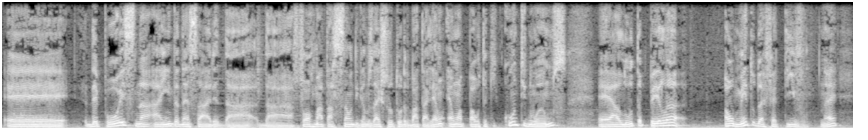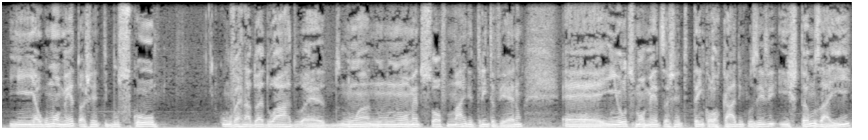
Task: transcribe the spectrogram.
É, depois, na, ainda nessa área da, da formatação, digamos, da estrutura do batalhão, é uma pauta que continuamos, é a luta pela aumento do efetivo, né? E em algum momento a gente buscou com o governador Eduardo, é, numa, num, num, momento só, mais de 30 vieram. É, em outros momentos a gente tem colocado, inclusive, e estamos aí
